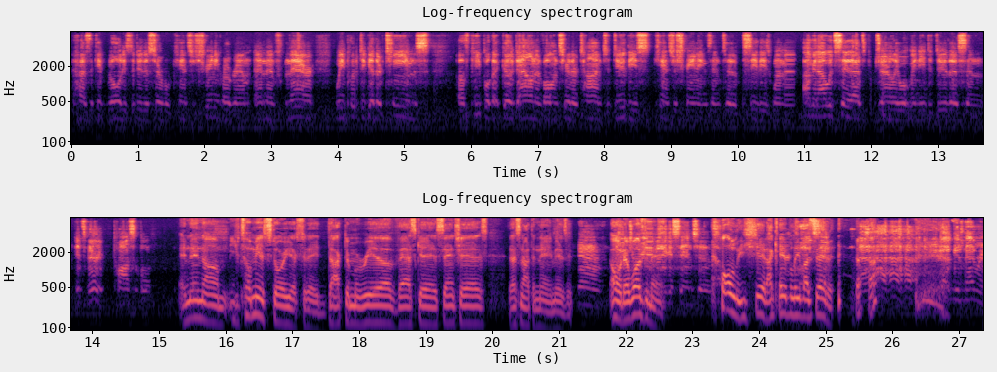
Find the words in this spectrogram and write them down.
has the capabilities to do the cervical cancer screening program. And then from there, we put together teams of people that go down and volunteer their time to do these cancer screenings and to see these women. I mean, I would say that's generally what we need to do this, and it's very possible. And then um, you told me a story yesterday, Dr. Maria Vasquez Sanchez. That's not the name, is it? Yeah. Oh, that was the name. Holy shit! I can't believe I said it. you got a good memory,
